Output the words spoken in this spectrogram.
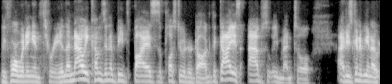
before winning in three. And then now he comes in and beats Baez as a plus 200 dog. The guy is absolutely mental. And he's going to be in an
